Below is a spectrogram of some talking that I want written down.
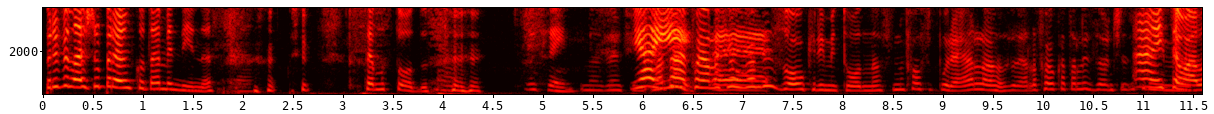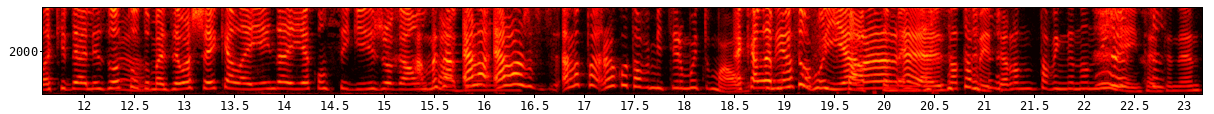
Privilégio branco, né, meninas? É. Temos todos. É. Enfim. Mas, enfim. E aí, Mas é, foi ela é... que organizou o crime todo, né? Se não fosse por ela, ela foi o catalisante do é, crime. É, então, né? ela que idealizou é. tudo, mas eu achei que ela ainda ia conseguir jogar um, ah, mas sabe, ela, um... ela, ela, ela, ela contava mentira muito mal. É que ela é muito Sofia, ruim de papo ela, também, É, né? exatamente. ela não tava enganando ninguém, tá entendendo?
